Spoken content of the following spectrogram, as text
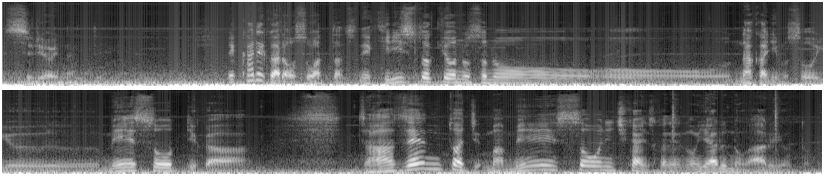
ー、するようになって。で彼から教わったんですねキリスト教のその中にもそういう瞑想っていうか座禅とはまあ瞑想に近いんですかねのやるのがあるよと。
